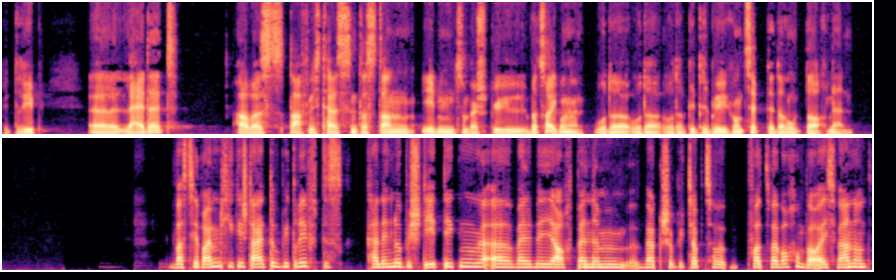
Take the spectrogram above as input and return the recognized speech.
Betrieb äh, leidet. Aber es darf nicht heißen, dass dann eben zum Beispiel Überzeugungen oder, oder, oder betriebliche Konzepte darunter auch leiden. Was die räumliche Gestaltung betrifft, das kann ich nur bestätigen, äh, weil wir ja auch bei einem Workshop, ich glaube, vor zwei Wochen bei euch waren und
